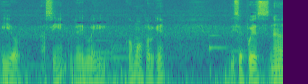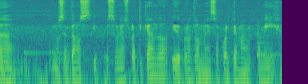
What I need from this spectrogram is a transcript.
Y yo, ¿así? Le digo, ¿y cómo? ¿Por qué? Dice, pues nada, nos sentamos y estuvimos platicando y de pronto me sacó el tema a mi hija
